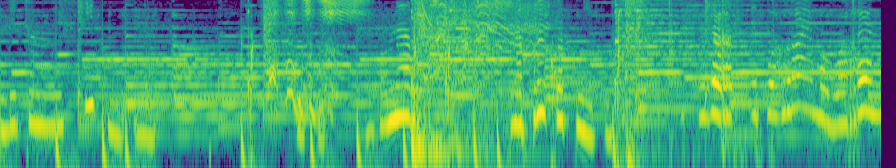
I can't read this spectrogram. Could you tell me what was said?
обіцяний світ. ну, Наприклад, наприклад, Зараз ми пограємо в арену.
